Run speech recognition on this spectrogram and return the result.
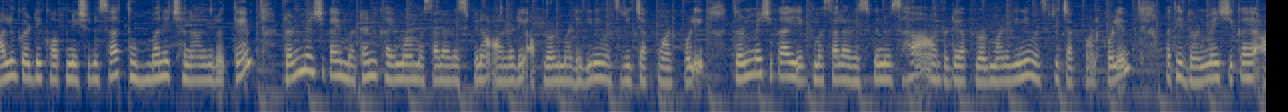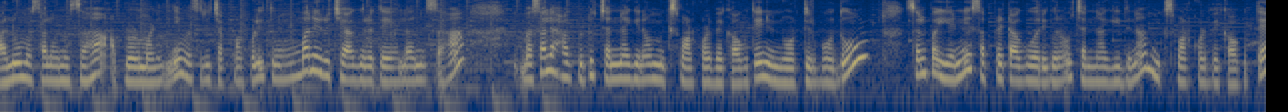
ಆಲೂಗಡ್ಡೆ ಕಾಂಬಿನೇಷನು ಸಹ ತುಂಬಾ ಚೆನ್ನಾಗಿರುತ್ತೆ. ದೊಣ್ಣಮೆಣ್ಸಿಕಾಯಿ ಮಟನ್ ಕೈಮಾ ಮಸಾಲ ರೆಸಿಪಿನ ಆಲ್ರೆಡಿ ಅಪ್ಲೋಡ್ ಮಾಡಿದ್ದೀನಿ. ಒಂದ್ಸರಿ ಚೆಕ್ ಮಾಡ್ಕೊಳ್ಳಿ. ದೊಣ್ಣಮೆಣ್ಸಿಕಾಯಿ ಎಗ್ ಮಸಾಲ ರೆಸಿಪಿನೂ ಸಹ ಆಲ್ರೆಡಿ ಅಪ್ಲೋಡ್ ಮಾಡಿದ್ದೀನಿ. ಒಂದ್ಸರಿ ಚೆಕ್ ಮಾಡ್ಕೊಳ್ಳಿ. ಮತ್ತು ದೊಣ್ಣಮೆಣ್ಸಿಕಾಯಿ ಆಲೂ ಮಸಾಲನೂ ಸಹ ಅಪ್ಲೋಡ್ ಮಾಡಿದ್ದೀನಿ. ಒಂದ್ಸರಿ ಚೆಕ್ ಮಾಡ್ಕೊಳ್ಳಿ. ತುಂಬಾ ರುಚಿಯಾಗಿರುತ್ತೆ ಎಲ್ಲನೂ ಸಹ. ಮಸಾಲೆ ಹಾಕಿಬಿಟ್ಟು ಚೆನ್ನಾಗಿ ನಾವು ಮಿಕ್ಸ್ ಮಾಡ್ಕೊಳ್ಬೇಕಾಗುತ್ತೆ. ನೀವು ನೋಡ್ತಿರ್ಬೋದು. ಸ್ವಲ್ಪ ಎಣ್ಣೆ ಸಪ್ರೇಟ್ ಆಗುವವರೆಗೂ ನಾವು ಚೆನ್ನಾಗಿ ಇದನ್ನು ಮಿಕ್ಸ್ ಮಾಡ್ಕೊಳ್ಬೇಕಾಗುತ್ತೆ.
